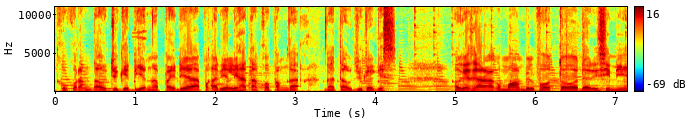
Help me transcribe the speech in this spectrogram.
Aku kurang tahu juga dia ngapain dia. Apakah dia lihat aku apa enggak? Nggak tahu juga guys. Oke, sekarang aku mau ambil foto dari sini.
